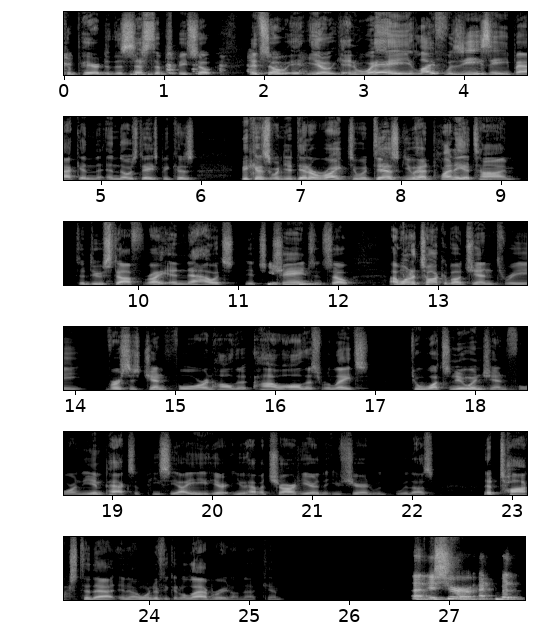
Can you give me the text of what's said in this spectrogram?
compared to the system speed. So it's so it, you know, in a way, life was easy back in in those days because because when you did a write to a disk, you had plenty of time to do stuff, right? And now it's it's changed. And so I want to talk about Gen three versus Gen four and how the, how all this relates to what's new in Gen four and the impacts of PCIe. Here you have a chart here that you shared with, with us that talks to that, and I wonder if you could elaborate on that, Kim. Uh, sure, but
